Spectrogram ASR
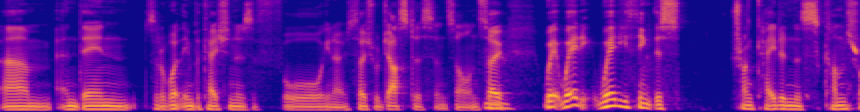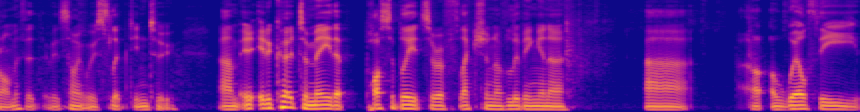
um, and then sort of what the implication is for you know social justice and so on. So, Mm. where where do, where do you think this truncatedness comes from? If, it, if it's something we've slipped into, um, it, it occurred to me that possibly it's a reflection of living in a a, a wealthy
